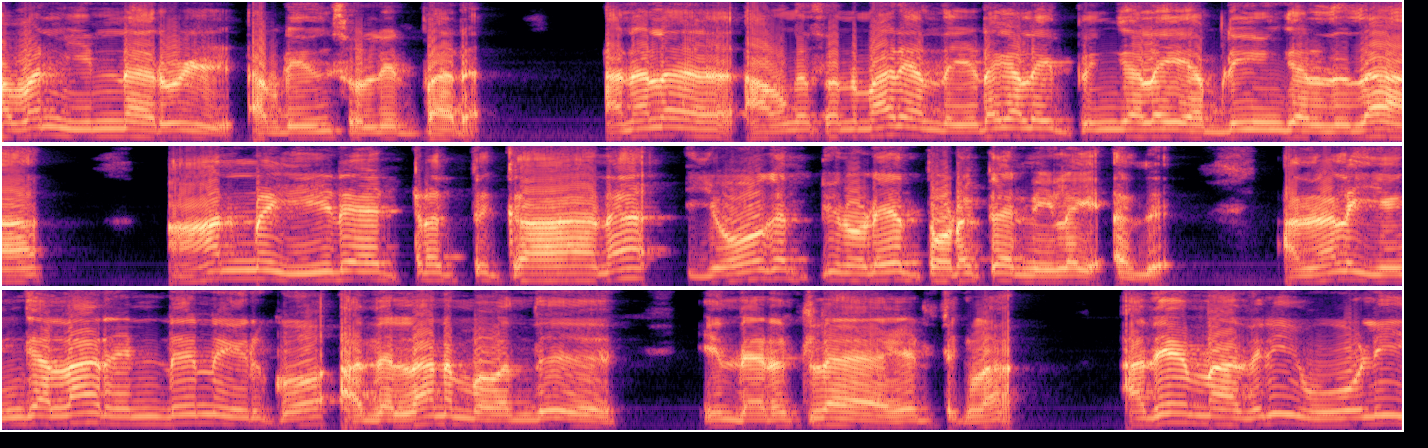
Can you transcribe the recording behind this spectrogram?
அவன் இன்னருள் அப்படின்னு சொல்லியிருப்பாரு. அதனால அவங்க சொன்ன மாதிரி அந்த இடகலை, பிங்கலை அப்படிங்கிறது தான் ஆன்ம ஈடேற்றத்துக்கான யோகத்தினுடைய தொடக்க நிலை அது. அதனால எங்கெல்லாம் ரெண்டுன்னு இருக்கோ அதெல்லாம் நம்ம வந்து இந்த இடத்துல எடுத்துக்கலாம் அதே மாதிரி ஒளி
